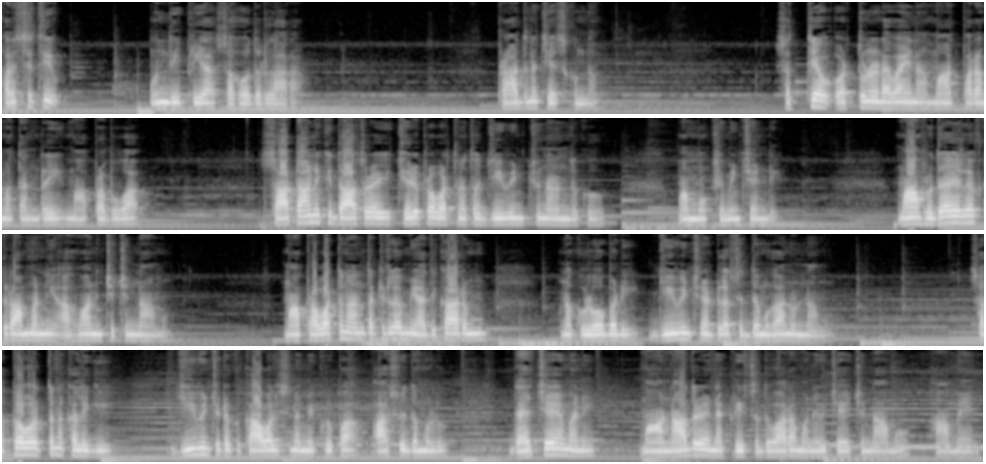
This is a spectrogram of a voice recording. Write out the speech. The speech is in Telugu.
పరిస్థితి ఉంది ప్రియ సహోదరులారా. ప్రార్థన చేసుకుందాం. సత్యవర్తునుడవైన మా పరమ తండ్రి మా ప్రభువ సాతానికి దాసుడై చెడు ప్రవర్తనతో జీవించున్నందుకు మమ్ము క్షమించండి. మా హృదయాలకు రామ్మని ఆహ్వానించుచున్నాము. మా ప్రవర్తన అంతటిలో మీ అధికారం నాకు లోబడి జీవించినట్టుగా సిద్ధముగానున్నాము సత్ప్రవర్తన కలిగి జీవించుటకు కావలసిన మీ కృప ఆశ్రితములు దయచేయమని మా నాథుడైన క్రీస్తు ద్వారా మనవి చేయుచున్నాము. ఆమెన్.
